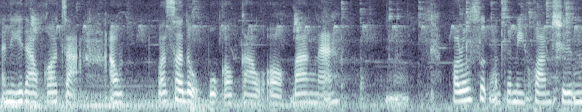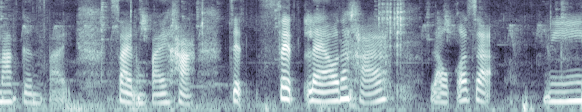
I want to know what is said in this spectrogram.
อันนี้เราก็จะเอาวัสดุปลูกเก่าๆออกบ้างนะเพราะรู้สึกมันจะมีความชื้นมากเกินไป ใส่ลงไปค่ะเสร็จเสร็จแล้วนะคะ เราก็จะ นี่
